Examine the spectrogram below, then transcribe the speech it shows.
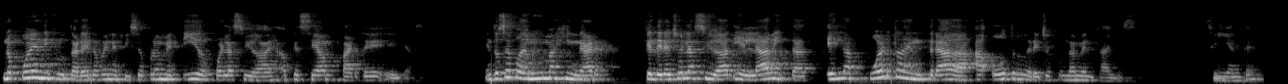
no pueden disfrutar de los beneficios prometidos por las ciudades aunque sean parte de ellas. Entonces podemos imaginar que el derecho a la ciudad y el hábitat es la puerta de entrada a otros derechos fundamentales. Siguiente.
